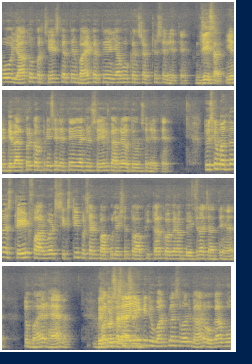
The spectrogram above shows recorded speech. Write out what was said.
वो या तो परचेज करते हैं बाय करते हैं या वो कंस्ट्रक्टर से लेते हैं। जी सर। यानी डेवलपर कंपनी से लेते हैं या जो सेल कर रहे होते हैं उनसे लेते हैं। तो इसका मतलब है स्ट्रेट फॉरवर्ड सिक्सटी परसेंट पॉपुलेशन तो आपकी कल को अगर आप बेचना चाहते हैं तो बायर है ना। और दूसरा ये कि जो वन प्लस वन घर होगा वो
